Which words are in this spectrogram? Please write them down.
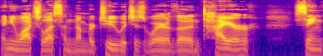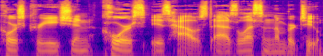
And you watch lesson number two, which is where the entire sane course creation course is housed as lesson number two.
